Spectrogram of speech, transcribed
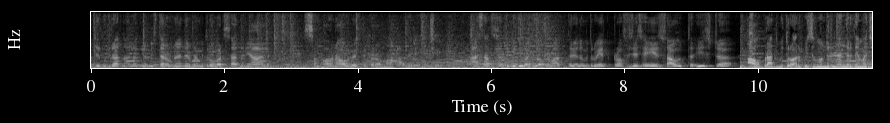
મધ્ય ગુજરાતના અલગ અલગ વિસ્તારોની અંદર પણ મિત્રો વરસાદની હાલ સંભાવનાઓ વ્યક્ત કરવામાં આવી રહી છે. આ સાથે સાથે બીજી બાજુ આપણે વાત કરીએ તો મિત્રો એક ટ્રફ જે છે એ સાઉથ ઈસ્ટ આ ઉપરાંત મિત્રો અરબી સમુદ્રની અંદર તેમજ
